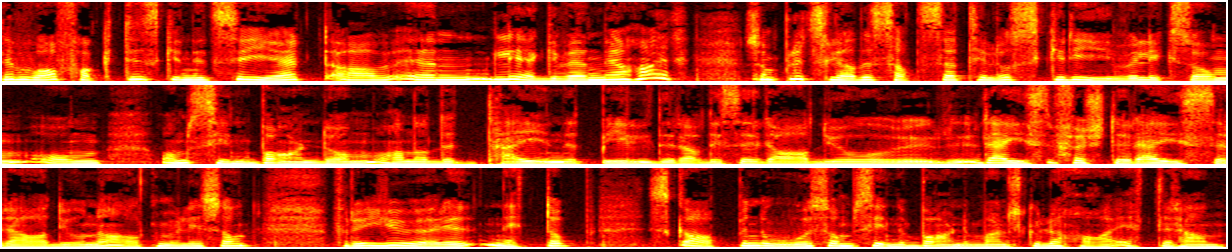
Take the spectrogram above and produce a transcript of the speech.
det var faktisk initiert av en legevenn jeg har, som plutselig hadde satt seg til å skrive liksom om, om sin barndom. Og han hadde tegnet bilder av disse radio, reise, første reiseradioene og alt mulig sånt, for å gjøre nettopp skape noe som sine barnebarn skulle ha etter han.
